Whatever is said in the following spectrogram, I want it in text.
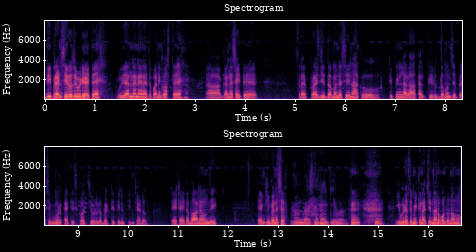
ఇది ఫ్రెండ్స్ ఈరోజు వీడియో అయితే ఉదయాన్నే నేనైతే పనికి వస్తే గణేష్ అయితే సర్ప్రైజ్ ఇద్దామనేసి నాకు టిఫిన్ లాగా ఆకలి తీరుద్దామని చెప్పేసి గుమ్మడికాయ తీసుకొచ్చి ఉడకబెట్టి తినిపించాడు. టేస్ట్ అయితే బాగానే ఉంది. థ్యాంక్ యూ గణేష్. ఈ వీడియో అయితే మీకు నచ్చింది అనుకుంటున్నాము.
